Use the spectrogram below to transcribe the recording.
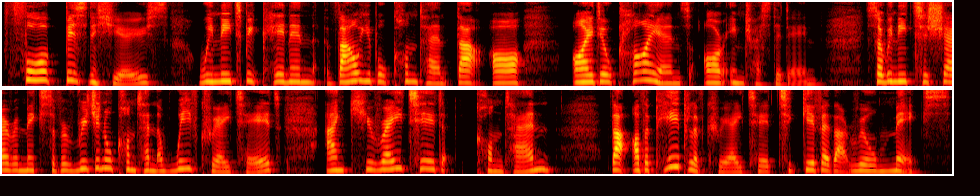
For business use, we need to be pinning valuable content that are ideal clients are interested in. So we need to share a mix of original content that we've created and curated content that other people have created to give it that real mix.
